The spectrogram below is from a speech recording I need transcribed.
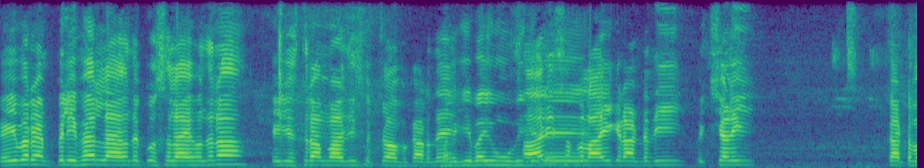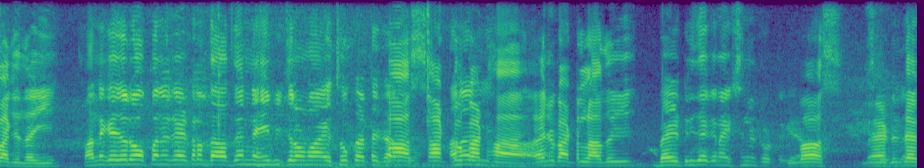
ਕਈ ਵਾਰ ਐਂਪਲੀਫਾਇਰ ਲਾਏ ਹੁੰਦੇ ਕੁਛ ਲਾਏ ਹੁੰਦੇ ਨਾ ਕਿ ਜਿਸ ਤਰ੍ਹਾਂ ਮਰਜ਼ੀ ਸੁੱਚ ਆਫ ਕਰ ਮਤਲਬ ਦੇ ਕਿ ਬਾਈ ਉਹ ਵੀ ਸਾਰੀ ਜਿਹੜੇ ਸਪਲਾਈ ਕਰੰਟ ਦੀ ਪਿੱਛੇ ਵਾਲੀ ਕੱਟ ਵੱਜਦਾ ਜੀ। ਮੰਨ ਕੇ ਚਲੋ ਆਪਾਂ ਨੇ ਟਰੈਕਟਰ 10 ਦਿਨ ਨਹੀਂ ਵੀ ਚਲਾਉਣਾ ਇੱਥੋਂ ਕੱਟ ਕਰ ਬਸ 60 ਤੋਂ ਕੱਟ ਹਾਂ ਇਹਨੂੰ ਕੱਟ ਲਾ ਦਿਓ ਜੀ। ਬੈਟਰੀ ਦਾ ਕਨੈਕਸ਼ਨ ਹੀ ਟੁੱਟ ਗਿਆ। ਬਸ ਬੈਟਰੀ ਦਾ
